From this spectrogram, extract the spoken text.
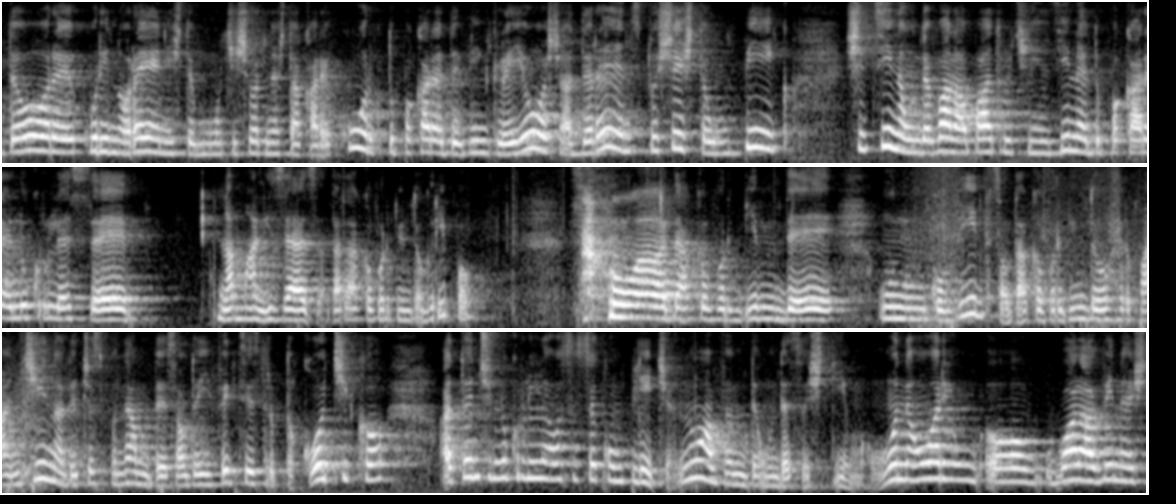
24-48 de ore, cu rinoree, niște mucișori în ăștia care curg, după care devin cleioși, aderenți, tușește un pic și ține undeva la 4-5 zile, după care lucrurile se normalizează. Dar dacă vorbim de o gripă, sau uh, dacă vorbim de un COVID sau dacă vorbim de o herpangină, de ce spuneam, de, sau de infecție streptococică, atunci lucrurile o să se complice. Nu avem de unde să știm. Uneori uh, boala vine și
